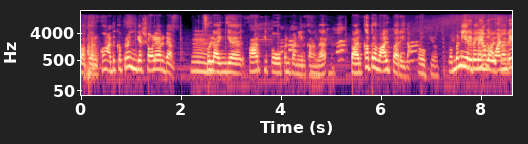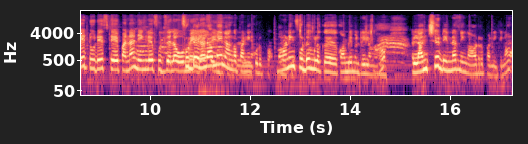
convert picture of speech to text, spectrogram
பக்கம் இருக்கும். அதுக்கப்புறம் இங்க சோலையார் டேம். ஃபுல்லா இங்க பார்க் இப்போ ஓபன் பண்ணிருக்காங்க பார்க் அப்புறம் வால்பாறை தான். ஓகே ஓகே ரொம்ப நியர்பைனா one day two day stay பண்ணா நீங்களே ஃபுட்ஸ் எல்லாம் ஃபுட் எல்லாமே நாங்க பண்ணி. கொடுப்போம். மார்னிங் ஃபுட் உங்களுக்கு காம்ப்ளிமெண்டரியில வரும். லஞ்ச் டின்னர் நீங்க ஆர்டர் பண்ணிக்கணும்.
